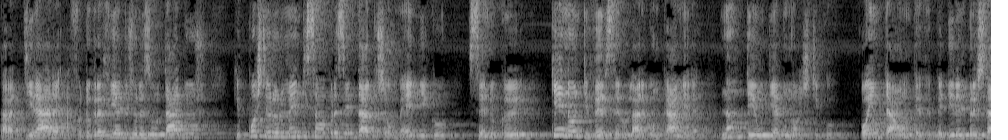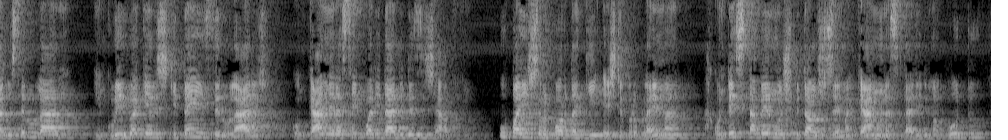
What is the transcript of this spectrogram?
para tirar a fotografia dos resultados que posteriormente são apresentados ao médico, sendo que quem não tiver celular com câmera não tem um diagnóstico. Ou então deve pedir emprestado celular, incluindo aqueles que têm celulares com câmera sem qualidade desejável. O país reporta que este problema Acontece também no Hospital José Macamo, na cidade de Maputo,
